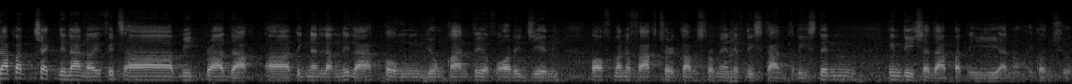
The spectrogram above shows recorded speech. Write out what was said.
Dapat check nila no, if it's a meat product, uh, tignan lang nila kung yung country of origin of manufacture comes from any of these countries, then hindi siya dapat i, ano, i-consume.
